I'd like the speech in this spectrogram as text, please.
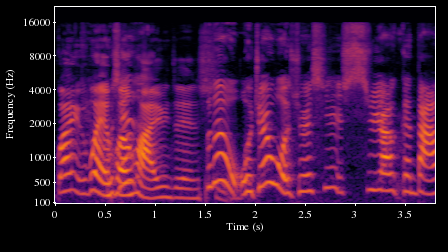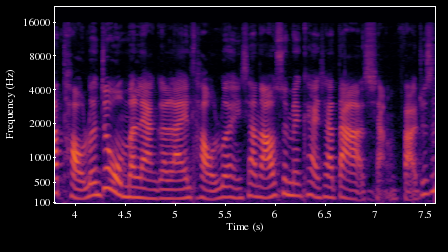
关于未婚怀孕这件事，不是，我觉得，我觉得是需要跟大家讨论，就我们两个来讨论一下，然后顺便看一下大家的想法。就是，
